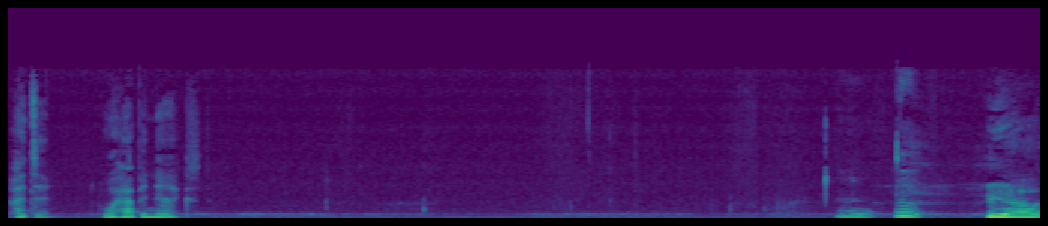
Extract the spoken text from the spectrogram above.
Hudson, what happened next? Yeah.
